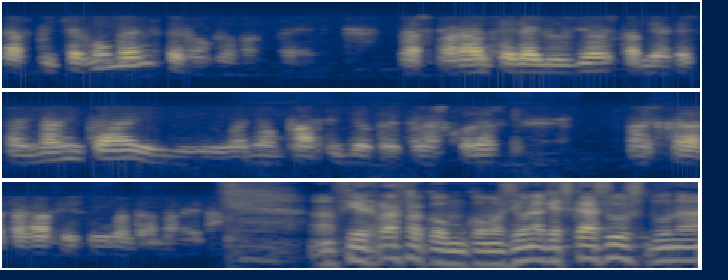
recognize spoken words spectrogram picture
dels pitjors moments, però que bueno, l'esperança i la il·lusió és canviar aquesta dinàmica i guanyar un partit jo crec que les coses és que les agafis d'una altra manera. En fi, Rafa, com, com es diu en aquests casos, d'una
